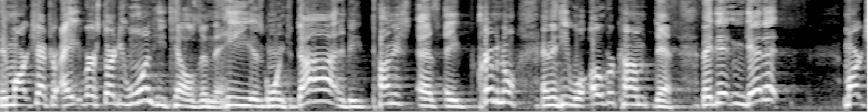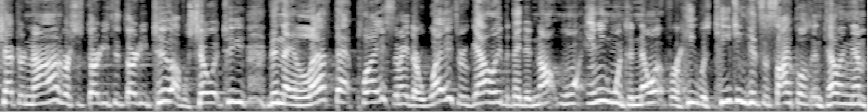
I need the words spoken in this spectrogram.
In Mark chapter 8, verse 31, he tells them that he is going to die and be punished as a criminal, and then he will overcome death. They didn't get it. Mark chapter 9, verses 30 through 32, I will show it to you. Then they left that place. They made their way through Galilee, but they did not want anyone to know it, for he was teaching his disciples and telling them,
